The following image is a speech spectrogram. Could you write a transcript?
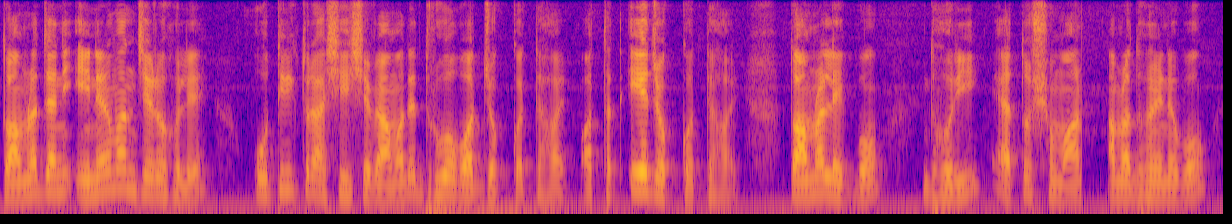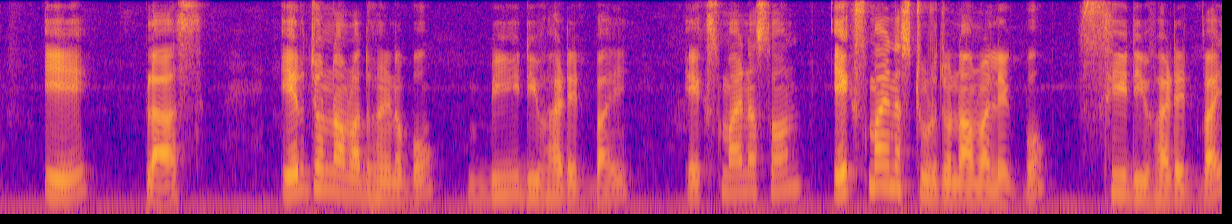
তো আমরা জানি এনের মান জিরো হলে অতিরিক্ত রাশি হিসেবে আমাদের ধ্রুবপদ যোগ করতে হয়, অর্থাৎ এ যোগ করতে হয়। তো আমরা লিখব, ধরি এত সমান, আমরা ধরে নেব এ প্লাস এর জন্য আমরা ধরে নেব b divided by x minus one x minus টুর জন্য আমরা লিখব c divided by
